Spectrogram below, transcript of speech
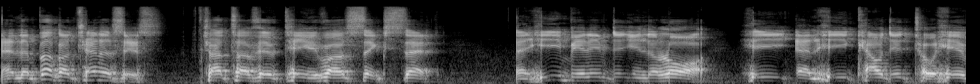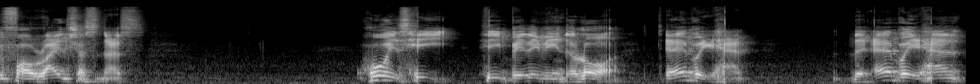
And the book of Genesis, chapter 15, verse 6 said, And he believed in the Lord, he and he counted to him for righteousness. Who is he? He believed in the Lord. Abraham. The Abraham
